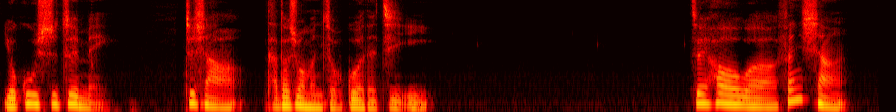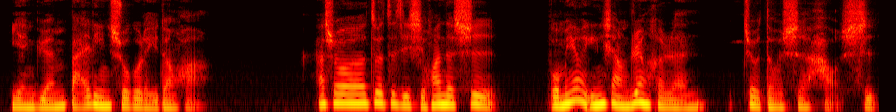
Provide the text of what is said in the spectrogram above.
有故事最美，至少它都是我们走过的记忆。最后，我分享演员白灵说过的一段话。他说：“做自己喜欢的事，我没有影响任何人。”就都是好事。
